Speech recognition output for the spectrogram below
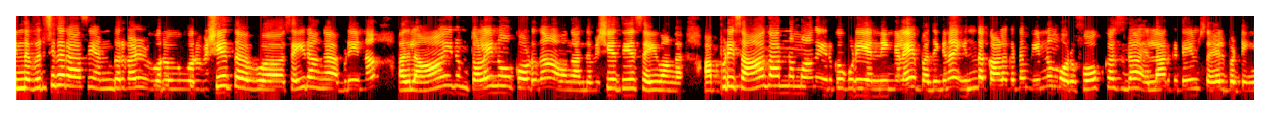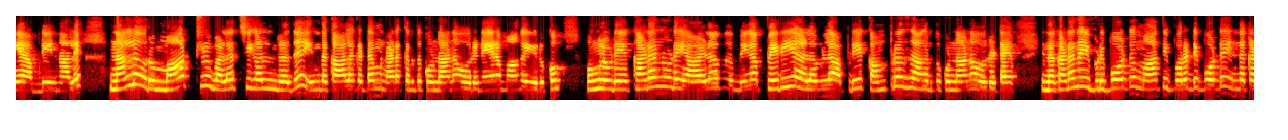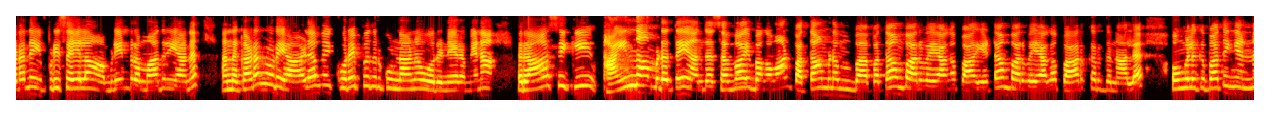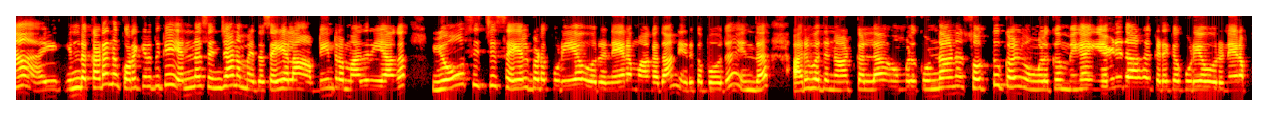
இந்த விருச்சிக ராசி அன்பர்கள் ஒரு ஒரு விஷயத்த செய்யறாங்க அப்படின்னா அதுல ஆயிரம் தொலைநோக்கோடு தான் அவங்க அந்த விஷயத்தையே செய்வாங்க. அப்படி சாதாரணமாக இருக்கக்கூடிய நீங்களே பாத்தீங்கன்னா இந்த காலகட்டம் இன்னும் ஒரு போக்கஸ்டா எல்லார்கிட்டையும் செயல்பட்டீங்க அப்படின்னாலே நல்ல ஒரு மாற்று வளர்ச்சிகள்ன்றது இந்த காலகட்டம் நடக்கிறதுக்கு உண்டான ஒரு நேரமாக இருக்கும். உங்களுடைய கடனுடைய அளவு மிக பெரிய அளவுல அப்படியே கம்ப்ரஸ் ஆகிறதுக்கு உண்டான ஒரு டைம் இந்த கடனை இப்படி போட்டு மாத்தி புரட்டி போட்டு இந்த கடனை இப்படி செய்யலாம் அப்படின்ற மாதிரியான அந்த கடனுடைய அளவை குறைப்பதற்கு உண்டான ஒரு நேரம். ஏன்னா ராசிக்கு ஐந்தாம் இடத்தை அந்த செவ்வாய் பகவான் பத்தாம் இடம் ப- பத்தாம் பார்வையாக பா எட்டாம் பார்வையாக பார்க்கறதுனால உங்களுக்கு பாத்தீங்கன்னா இ- இந்த கடனை குறைக்கிறதுக்கு என்ன செஞ்சா நம்ம இதை செய்யலாம் அப்படின்ற மாதிரியாக யோசிச்சு செயல்படக்கூடிய ஒரு நேரமாக தான் இருக்க போது இந்த அறுபது நாட்கள்ல உங்களுக்கு உண்டான சொத்துக்கள் உங்களுக்கு மிக எளிதாக கிடைக்கக்கூடிய ஒரு நேரம்.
